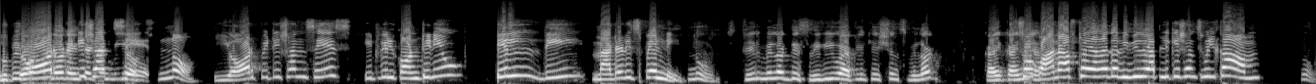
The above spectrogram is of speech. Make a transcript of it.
Supreme your petition says, no, your petition says it will continue till the matter is pending. No, still Millard, this review applications Millard. Kind, kind. So one after another review applications will come. No,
